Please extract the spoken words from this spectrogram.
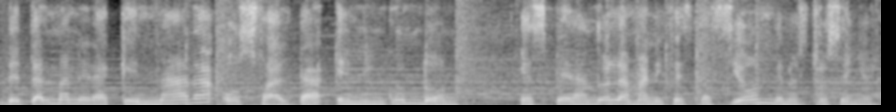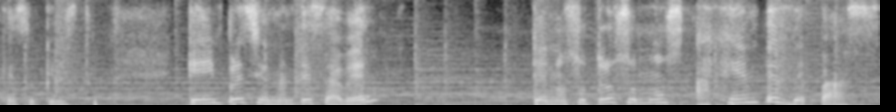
de tal manera que nada os falta en ningún don, esperando la manifestación de nuestro Señor Jesucristo. Qué impresionante saber que nosotros somos agentes de paz,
